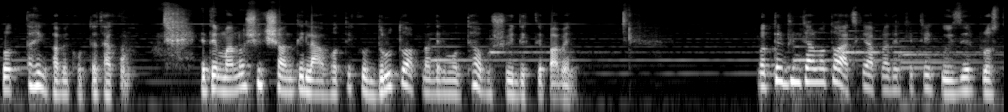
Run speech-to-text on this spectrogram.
প্রত্যাহিকভাবে করতে থাকুন। এতে মানসিক শান্তি লাভ হতে খুব দ্রুত আপনাদের মধ্যে অবশ্যই দেখতে পাবেন। প্রত্যেক দিনকার মতো আজকে আপনাদের ক্ষেত্রে কুইজের প্রশ্ন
